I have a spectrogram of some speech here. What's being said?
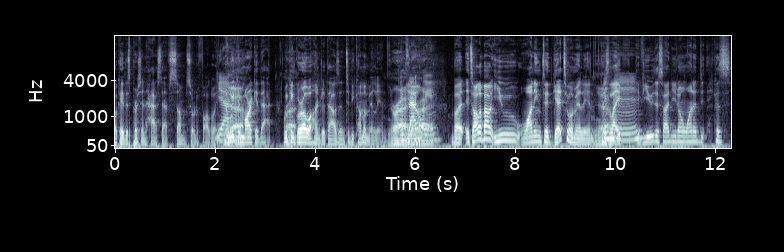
okay, this person has to have some sort of following, Yeah. and we can market that. We can grow a hundred thousand to become a million. Right. exactly. right. But it's all about you wanting to get to a million. Because Yeah. like, Mm-hmm. if you decide you don't want to, because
